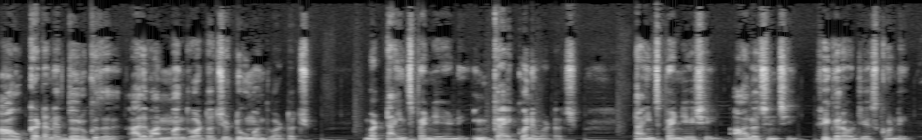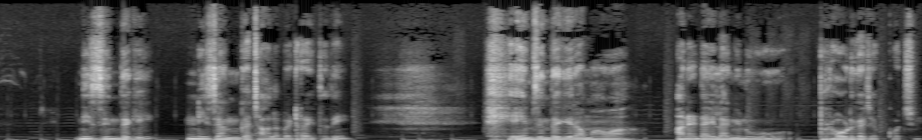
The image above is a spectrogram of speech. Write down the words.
ఆ ఒక్కటి అనేది దొరుకుతుంది. అది వన్ మంత్ పట్టవచ్చు టూ మంత్ పట్టవచ్చు బట్ టైం స్పెండ్ చేయండి ఇంకా ఎక్కువనే పట్టవచ్చు టైం స్పెండ్ చేసి ఆలోచించి ఫిగర్ అవుట్ చేసుకోండి. నీ జిందగీ నిజంగా చాలా బెటర్ అవుతుంది ఏం జిందగీరా మావా అనే డైలాగ్ని నువ్వు ప్రౌడ్గా చెప్పుకోవచ్చు.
